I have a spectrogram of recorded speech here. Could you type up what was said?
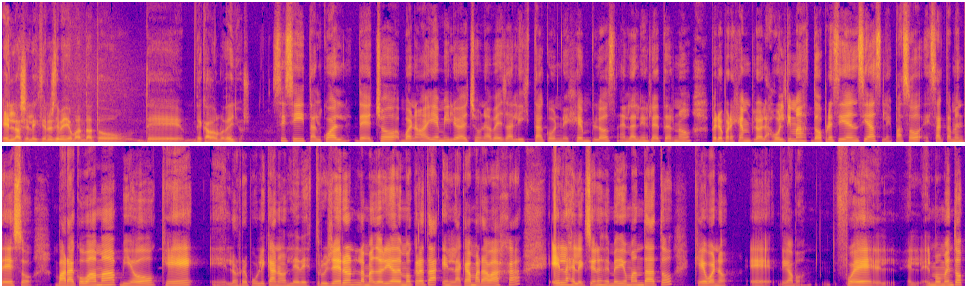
en las elecciones de medio mandato de, cada uno de ellos. Sí, sí, tal cual. De hecho, bueno, ahí Emilio ha hecho una bella lista con ejemplos en la newsletter, ¿no? Pero, por ejemplo, las últimas dos presidencias les pasó exactamente eso. Barack Obama vio que eh, los republicanos le destruyeron la mayoría demócrata en la Cámara Baja en las elecciones de medio mandato, que, bueno, eh, digamos, fue el, momento.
